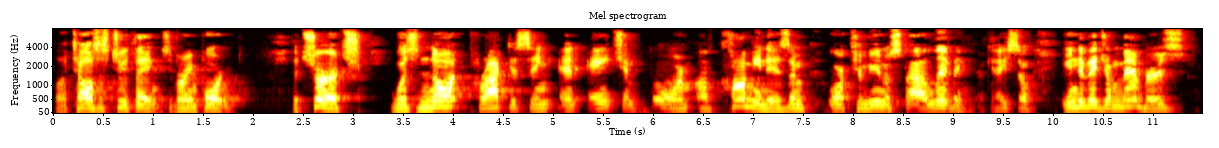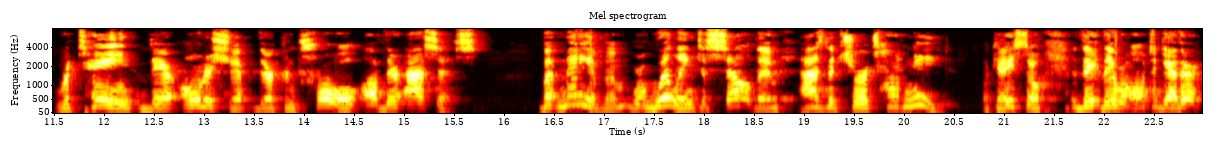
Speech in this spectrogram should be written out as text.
Well, it tells us two things, very important. The church was not practicing an ancient form of communism or communal style living. Okay, so individual members retained their ownership, their control of their assets. But many of them were willing to sell them as the church had need. Okay, so they, they were all together.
